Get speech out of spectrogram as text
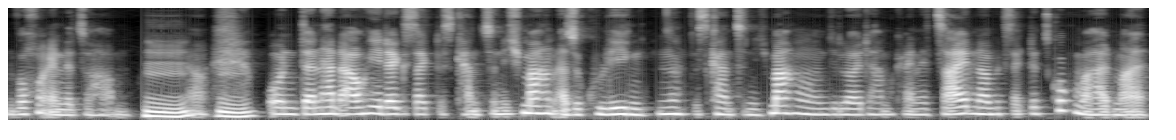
ein Wochenende zu haben. Mhm. Ja. Mhm. Und dann hat auch jeder gesagt, das kannst du nicht machen. Also Kollegen, ne, das kannst du nicht machen. Und die Leute haben keine Zeit. Und dann habe ich gesagt, jetzt gucken wir halt mal.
